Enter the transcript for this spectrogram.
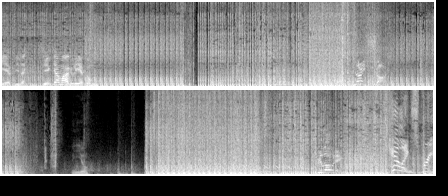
ये सीधा ये क्या मांग लिए तुम? यो Reloading. Killing spree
